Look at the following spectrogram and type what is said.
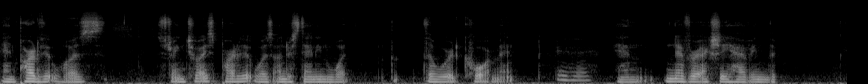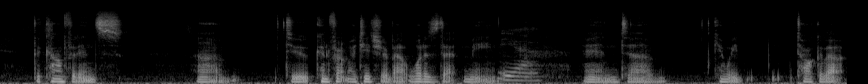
and part of it was string choice, part of it was understanding what the word core meant Mm-hmm. and never actually having the, the confidence um, to confront my teacher about what does that mean Yeah. and um, can we talk about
